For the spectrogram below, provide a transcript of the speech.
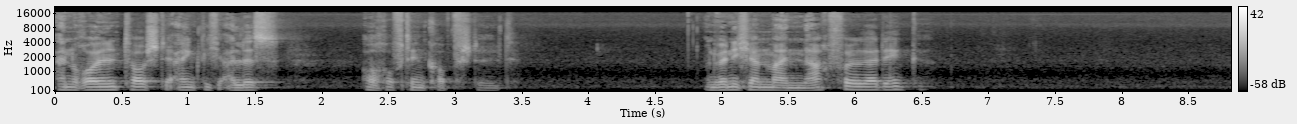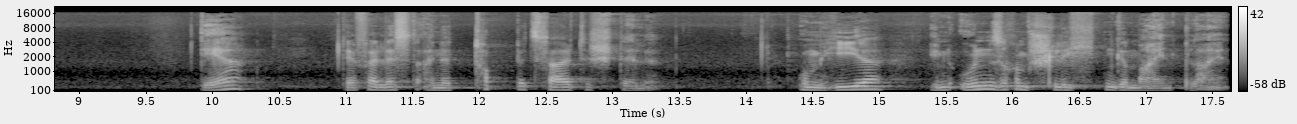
Ein Rollentausch, der eigentlich alles auch auf den Kopf stellt. Und wenn ich an meinen Nachfolger denke, der, der verlässt eine top bezahlte Stelle, um hier in unserem schlichten Gemeindlein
